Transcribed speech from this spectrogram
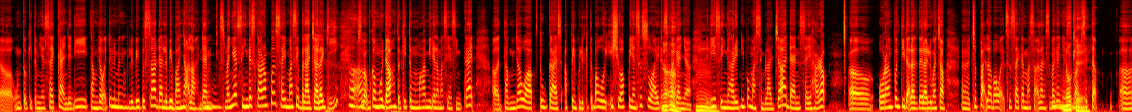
uh, untuk kita menyelesaikan jadi tanggungjawab itu lebih, lebih besar dan lebih banyak lah dan mm-hmm. sebenarnya sehingga sekarang pun saya masih belajar lagi uh-huh. sebab bukan mudah untuk kita memahami dalam masa yang singkat uh, tanggungjawab tugas apa yang perlu kita bawa isu apa yang sesuai dan uh-huh. sebagainya mm. jadi sehingga hari ini pun masih belajar dan saya harap Uh, orang pun tidaklah terlalu macam uh, cepatlah bawa selesaikan masalah dan sebagainya mm. sebab okay. setiap uh,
